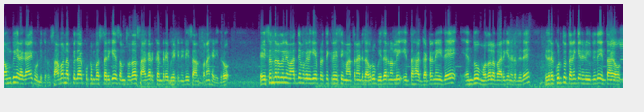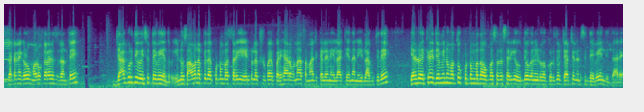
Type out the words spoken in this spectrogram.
ಗಂಭೀರ ಗಾಯಗೊಂಡಿದ್ದರು ಸಾವನ್ನಪ್ಪಿದ ಕುಟುಂಬಸ್ಥರಿಗೆ ಸಂಸದ ಸಾಗರ್ ಖಂಡ್ರೆ ಭೇಟಿ ನೀಡಿ ಸಾಂತ್ವನ ಹೇಳಿದರು. ಈ ಸಂದರ್ಭದಲ್ಲಿ ಮಾಧ್ಯಮಗಳಿಗೆ ಪ್ರತಿಕ್ರಿಯಿಸಿ ಮಾತನಾಡಿದ ಅವರು, ಬೀದರ್ನಲ್ಲಿ ಇಂತಹ ಘಟನೆ ಇದೆ ಎಂದು ಮೊದಲ ಬಾರಿಗೆ ನಡೆದಿದೆ. ಇದರ ಕುರಿತು ತನಿಖೆ ನಡೆಯುತ್ತಿದೆ. ಇಂತಹ ಘಟನೆಗಳು ಮರುಕಳಿಸದಂತೆ ಜಾಗೃತಿ ವಹಿಸುತ್ತೇವೆ ಎಂದರು. ಇನ್ನು ಸಾವನ್ನಪ್ಪಿದ ಕುಟುಂಬಸ್ಥರಿಗೆ ಎಂಟು ಲಕ್ಷ ರೂಪಾಯಿ ಪರಿಹಾರವನ್ನು ಸಮಾಜ ಕಲ್ಯಾಣ ಇಲಾಖೆಯಿಂದ ನೀಡಲಾಗುತ್ತಿದೆ. ಎರಡು ಎಕರೆ ಜಮೀನು ಮತ್ತು ಕುಟುಂಬದ ಒಬ್ಬ ಸದಸ್ಯರಿಗೆ ಉದ್ಯೋಗ ನೀಡುವ ಕುರಿತು ಚರ್ಚೆ ನಡೆಸಿದ್ದೇವೆ ಎಂದಿದ್ದಾರೆ.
